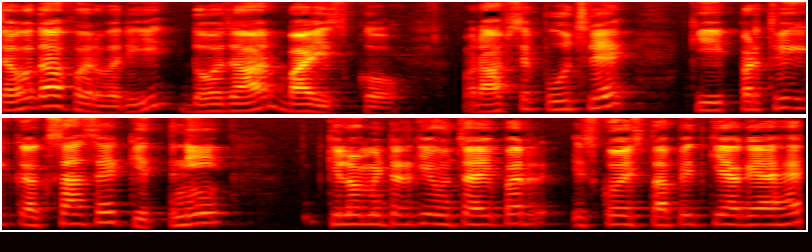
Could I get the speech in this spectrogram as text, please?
14 फरवरी 2022 को। और आपसे पूछ ले कि पृथ्वी की कक्षा से कितनी किलोमीटर की ऊंचाई पर इसको स्थापित किया गया है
